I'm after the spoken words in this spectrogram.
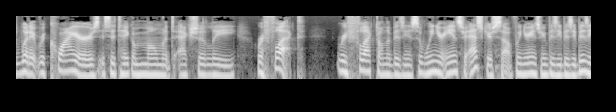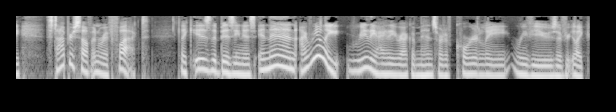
and what it requires is to take a moment to actually reflect. Reflect on the busyness. So when you're answering, ask yourself when you're answering busy, busy, busy, stop yourself and reflect. Like, is the busyness? And then I really, really highly recommend sort of quarterly reviews of like,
